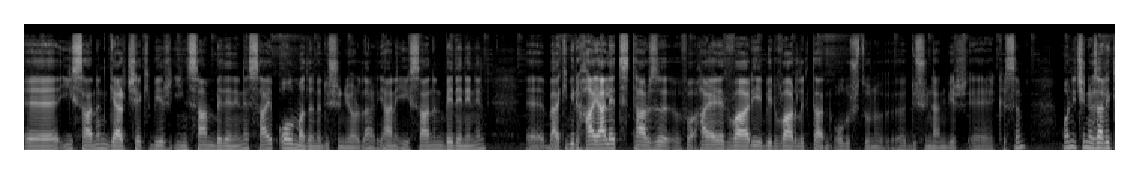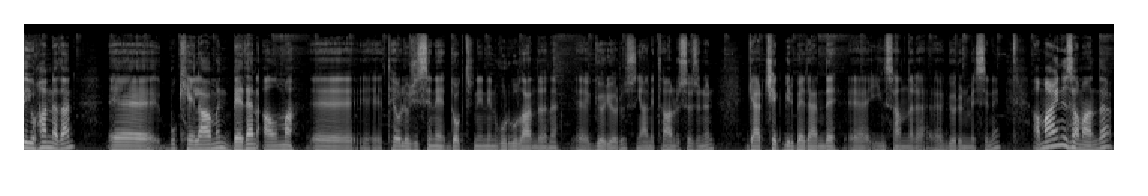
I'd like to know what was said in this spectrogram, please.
e, İsa'nın gerçek bir insan bedenine sahip olmadığını düşünüyorlar. Yani İsa'nın bedeninin e, belki bir hayalet tarzı, hayalet vari bir varlıktan oluştuğunu e, düşünen bir e, kısım. Onun için özellikle Yuhanna'dan e, bu kelamın beden alma e, e, teolojisini, doktrininin vurgulandığını e, görüyoruz. Yani Tanrı sözünün gerçek bir bedende e, insanlara e, görünmesini. Ama aynı zamanda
